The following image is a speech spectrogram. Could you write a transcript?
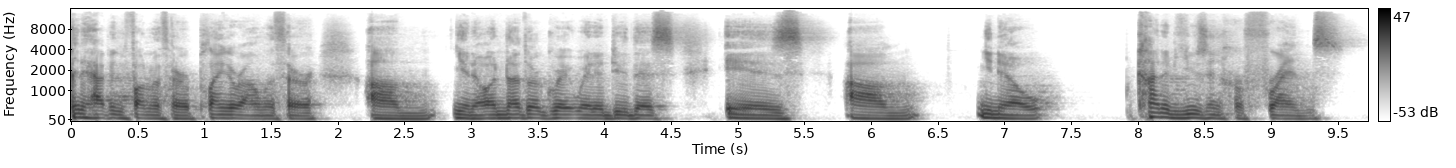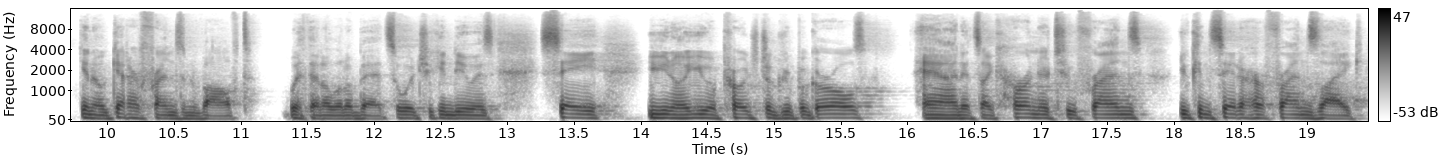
and having fun with her, playing around with her. Um, you know, another great way to do this is, um, you know, kind of using her friends, you know, get her friends involved with it a little bit. So what you can do is say, you know, you approached a group of girls and it's like her and her two friends. You can say to her friends, like,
